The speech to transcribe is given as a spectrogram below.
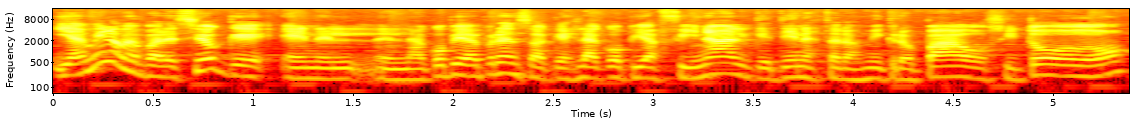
Y a mí no me pareció que en, la copia de prensa, que es la copia final, que tiene hasta los micropagos y todo,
